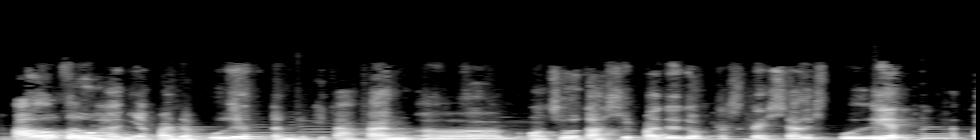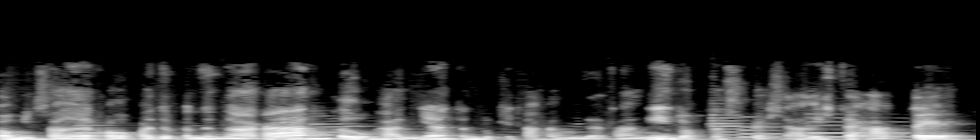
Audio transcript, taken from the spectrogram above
kalau keluhannya pada kulit, tentu kita akan uh, berkonsultasi pada dokter spesialis kulit atau misalnya kalau pada pendengaran keluhannya tentu kita akan mendatangi dokter spesialis THT.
